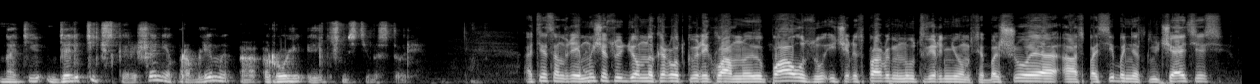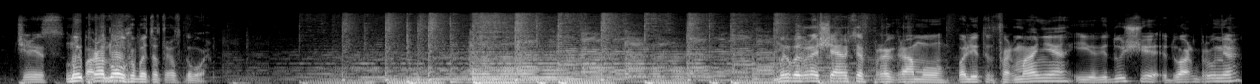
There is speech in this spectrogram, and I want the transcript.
найти диалектическое решение проблемы о роли личности в истории. Отец Андрей, мы сейчас уйдем на короткую рекламную паузу и через пару минут вернемся. Большое а, спасибо, не отключайтесь. Через мы продолжим минут. этот разговор. Мы возвращаемся в программу «Политинформания». Ее ведущие Эдуард Брумер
